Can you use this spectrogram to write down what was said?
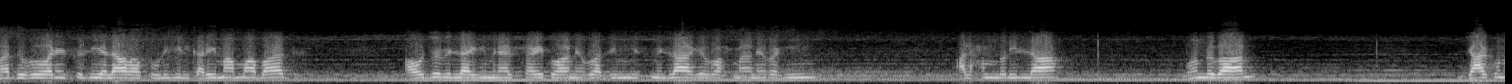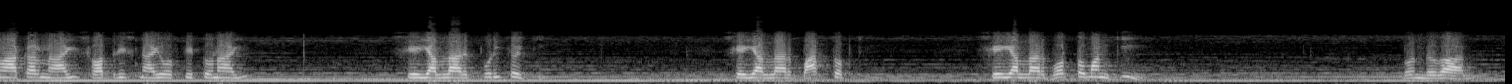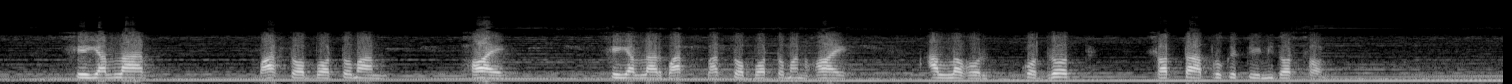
نحمده ونصلي على رسوله الكريم أما بعد أعوذ بالله من الشيطان الرجيم بسم الله الرحمن الرحيم الحمد لله বন্ধুগণ যার কোনো আকার নাই সদৃশ নাই অস্তিত্ব নাই সেই আল্লাহর পরিচয় কি সেই আল্লাহর বাস্তব কি সেই আল্লাহর বর্তমান কি বন্ধুগণ সেই আল্লাহর বাস্তব বর্তমান হয়, সেই আল্লাহর বাস্তব বর্তমান হয় আল্লাহর কদরত, সত্তা প্রকৃতির নিদর্শন।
